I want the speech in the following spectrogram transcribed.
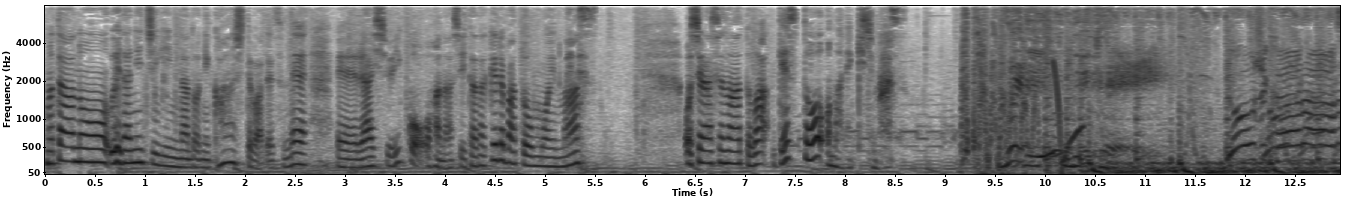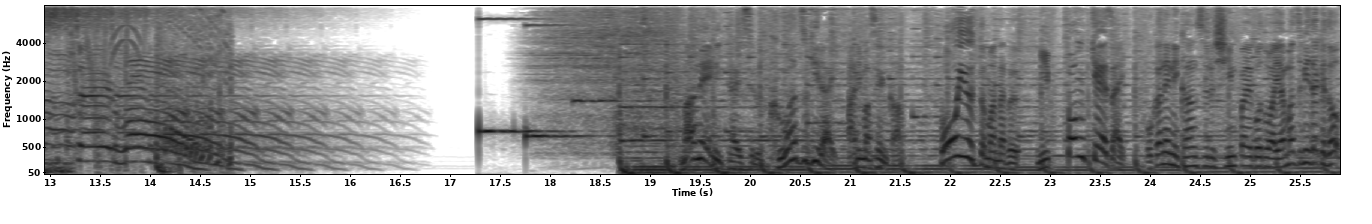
またあの上田日銀などに関してはですね、えー来週以降お話しいただければと思います。お知らせの後はゲストをお招きします。Radio Nikkei. Goji Kara Say Wrong. マネーに対する食わず嫌いありませんか？4U と学ぶ日本経済。お金に関する心配事は山積みだけど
